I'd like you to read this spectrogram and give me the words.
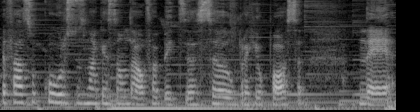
Eu faço cursos na questão da alfabetização para que eu possa, né,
